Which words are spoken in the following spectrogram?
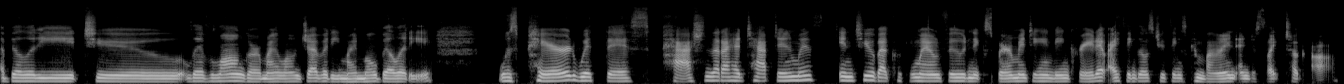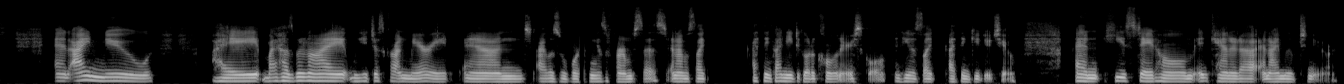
ability to live longer, my longevity, my mobility was paired with this passion that I had tapped in with into about cooking my own food and experimenting and being creative. I think those two things combined and just like took off. And I knew I, my husband and I, we had just gotten married and I was working as a pharmacist and I was like, I think I need to go to culinary school. And he was like, I think you do too. And he stayed home in Canada and I moved to New York.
